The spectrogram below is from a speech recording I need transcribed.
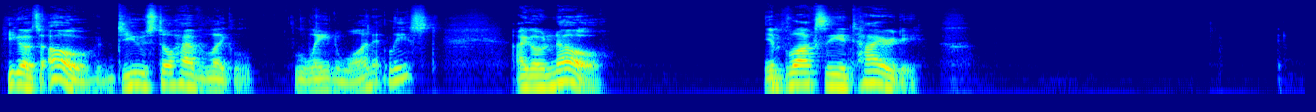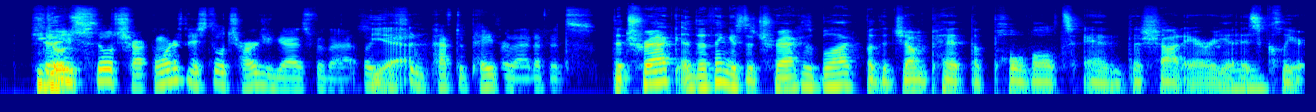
He goes, "Oh, do you still have like lane one at least?" I go, "No, it blocks the entirety." He they goes, still charge? I wonder if they still charge you guys for that. Like, Yeah. you shouldn't have to pay for that if it's. The track, the thing is, the track is blocked, but the jump pit, the pole vault, and the shot area is Mm. clear.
